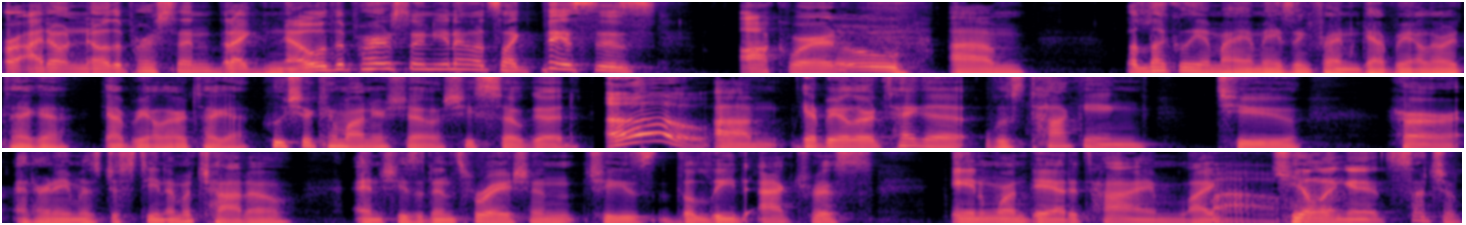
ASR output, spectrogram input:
or I don't know the person, but I know the person, you know, it's like this is awkward. Ooh. Um, but luckily, my amazing friend Gabriela Ortega, Gabriela Ortega, who should come on your show, she's so good. Oh. Um, Gabriela Ortega was talking to her, and her name is Justina Machado, and she's an inspiration. She's the lead actress in One Day at a Time, like Wow. killing it. It's such an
